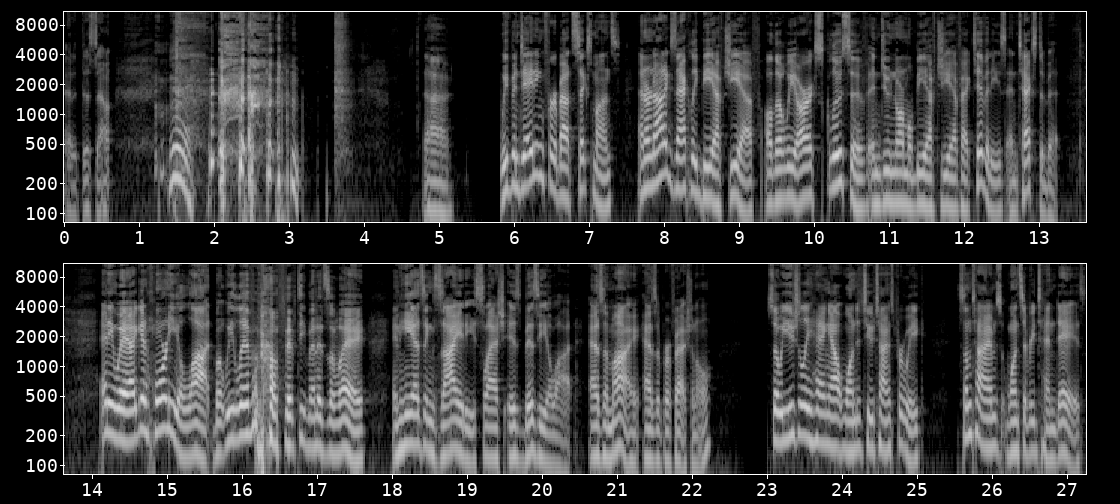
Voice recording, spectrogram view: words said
Edit this out. uh, we've been dating for about six months and are not exactly BFGF, although we are exclusive and do normal BFGF activities and text a bit. Anyway, I get horny a lot, but we live about 50 minutes away, and he has anxiety slash is busy a lot, as am I as a professional. So we usually hang out one to two times per week, sometimes once every 10 days.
